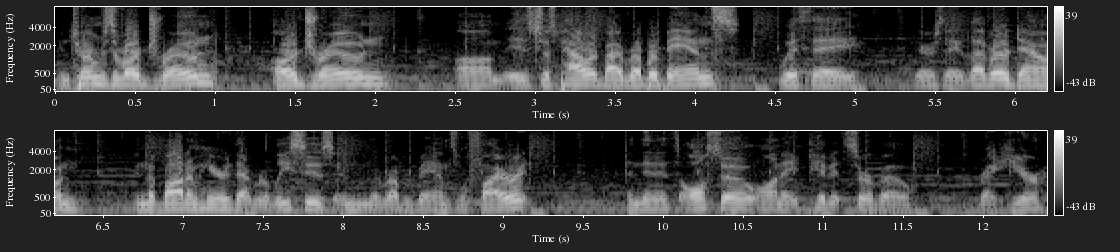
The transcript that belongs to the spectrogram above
In terms of our drone, our drone um, is just powered by rubber bands with a there's a lever down in the bottom here that releases and the rubber bands will fire it. And then it's also on a pivot servo right here.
